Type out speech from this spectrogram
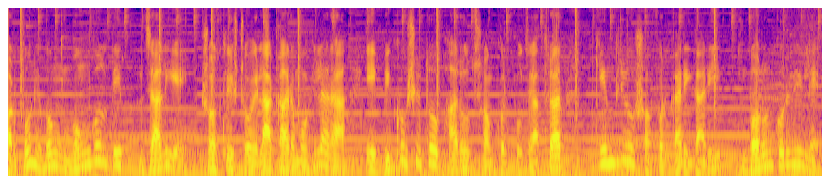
অর্পণ এবং মঙ্গলদ্বীপ জ্বালিয়ে সংশ্লিষ্ট এলাকার মহিলারা এই বিকশিত ভারত সংকল্প যাত্রার কেন্দ্রীয় সফরকারী গাড়ি বরণ করে নিলেন।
